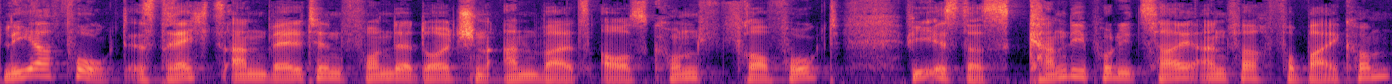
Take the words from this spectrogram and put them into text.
Lea Vogt ist Rechtsanwältin von der Deutschen Anwaltsauskunft. Frau Vogt, wie ist das? Kann die Polizei einfach vorbeikommen?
